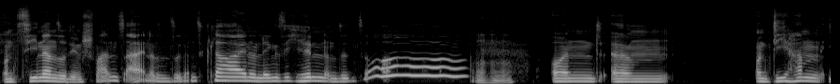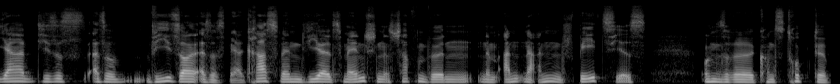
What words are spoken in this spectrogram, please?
und ziehen dann so den Schwanz ein und sind so ganz klein und legen sich hin und sind so. "Oh." Mhm. Und, ähm, und die haben ja dieses, also wie soll, also es wäre krass, wenn wir als Menschen es schaffen würden, einem, einer anderen Spezies unsere Konstrukte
